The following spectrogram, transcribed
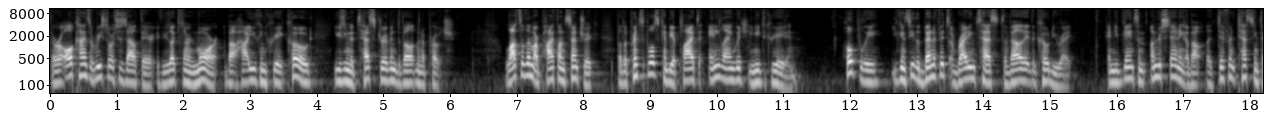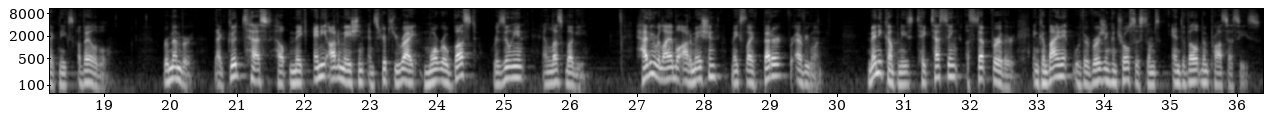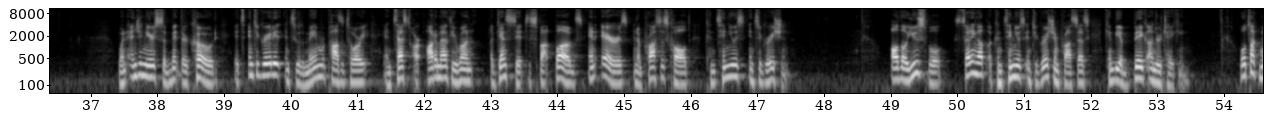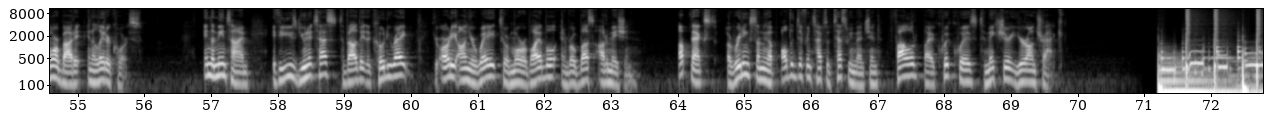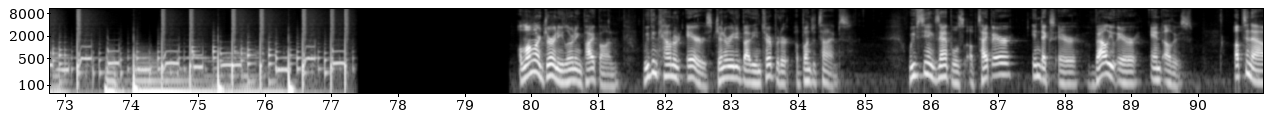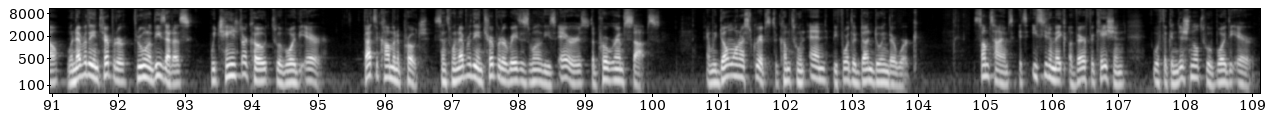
There are all kinds of resources out there if you'd like to learn more about how you can create code using the test-driven development approach. Lots of them are Python-centric, but the principles can be applied to any language you need to create in. Hopefully, you can see the benefits of writing tests to validate the code you write, and you've gained some understanding about the different testing techniques available. Remember that good tests help make any automation and scripts you write more robust, resilient, and less buggy. Having reliable automation makes life better for everyone. Many companies take testing a step further and combine it with their version control systems and development processes. When engineers submit their code, it's integrated into the main repository and tests are automatically run against it to spot bugs and errors in a process called continuous integration. Although useful, setting up a continuous integration process can be a big undertaking. We'll talk more about it in a later course. In the meantime, if you use unit tests to validate the code you write, you're already on your way to a more reliable and robust automation. Up next, a reading summing up all the different types of tests we mentioned, followed by a quick quiz to make sure you're on track. Along our journey learning Python, we've encountered errors generated by the interpreter a bunch of times. We've seen examples of type error, index error, value error, and others. Up to now, whenever the interpreter threw one of these at us, we changed our code to avoid the error. That's a common approach, since whenever the interpreter raises one of these errors, the program stops. And we don't want our scripts to come to an end before they're done doing their work. Sometimes it's easy to make a verification with the conditional to avoid the error,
